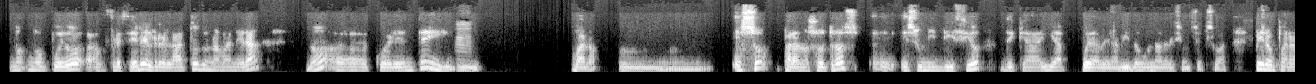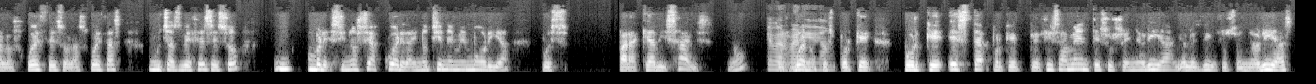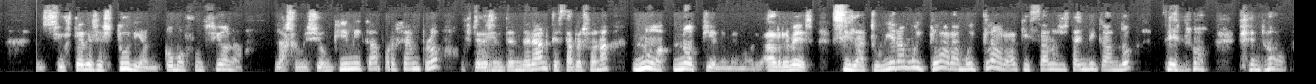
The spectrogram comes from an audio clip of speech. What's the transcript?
no, no, puedo ofrecer el relato de una manera ¿no? coherente y, mm. bueno, mm, eso para nosotros eh, es un indicio de que haya, puede haber habido una agresión sexual. Pero para los jueces o las juezas, muchas veces eso, mm, hombre, si no se acuerda y no tiene memoria, pues ¿para qué avisáis? ¿no? Pues bueno, pues porque, porque, esta, porque precisamente su señoría, yo les digo, sus señorías, si ustedes estudian cómo funciona la sumisión química, por ejemplo, ustedes entenderán que esta persona no, no tiene memoria. Al revés, si la tuviera muy clara, muy clara, quizá nos está indicando que no, que no,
